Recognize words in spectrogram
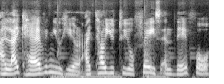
I like having you here. I tell you to your face, and therefore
